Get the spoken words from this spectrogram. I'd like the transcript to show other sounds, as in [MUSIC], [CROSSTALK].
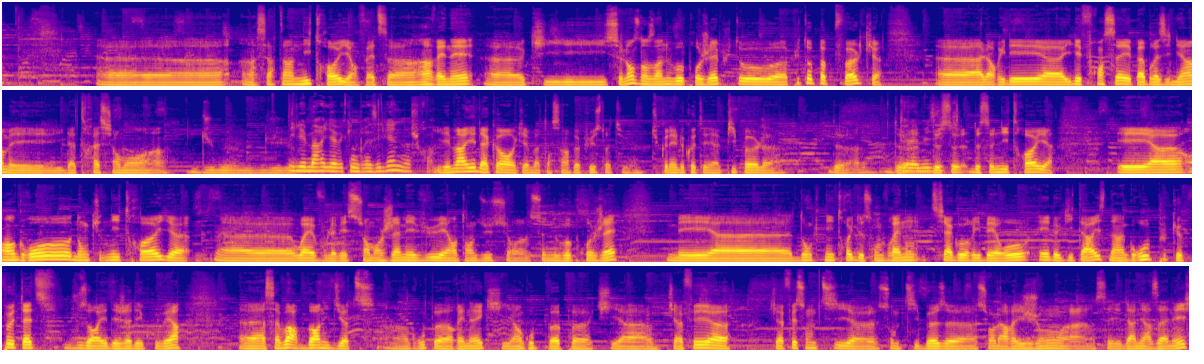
euh, un certain Nitroy en fait, un Rennais euh, qui se lance dans un nouveau projet plutôt, euh, plutôt pop folk. alors il est, il est français et pas brésilien, mais il a très sûrement du, Il est marié avec une brésilienne, je crois. Il est marié, d'accord. Ok, bah t'en sais un peu plus. Toi, tu, tu connais le côté people de, de, de, ce, de ce Nitroy. Et en gros, donc Nitroy, ouais, vous l'avez sûrement jamais vu et entendu sur ce nouveau projet mais euh, donc Nitroy de son vrai nom, Thiago Ribeiro, est le guitariste d'un groupe que peut-être vous auriez déjà découvert, euh, à savoir Born Idiot, un groupe euh, rennais qui est un groupe pop qui, a, qui, a fait, qui a fait son petit, son petit buzz sur la région ces dernières années.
